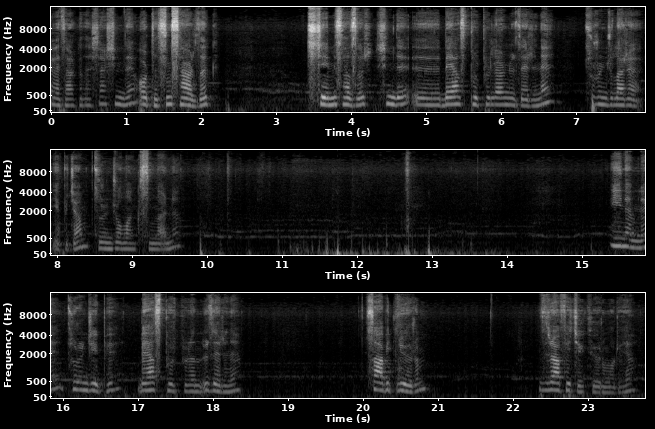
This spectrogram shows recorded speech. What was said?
Evet arkadaşlar şimdi ortasını sardık. Çiçeğimiz hazır. Şimdi e, beyaz pırpırların üzerine turuncuları yapacağım. Turuncu olan kısımlarını. İğnemle turuncu ipi beyaz pırpırın üzerine sabitliyorum. Zirafe çekiyorum oraya.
